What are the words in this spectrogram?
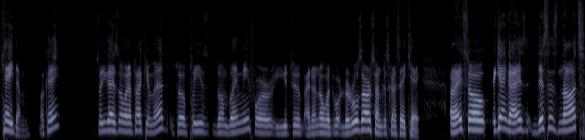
k them okay so you guys know what i'm talking about so please don't blame me for youtube i don't know what, what the rules are so i'm just gonna say k all right so again guys this is not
